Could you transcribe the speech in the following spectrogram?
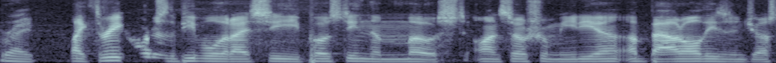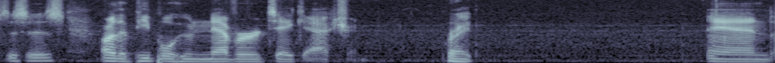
Right. like three quarters of the people that I see posting the most on social media about all these injustices are the people who never take action. Right. And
